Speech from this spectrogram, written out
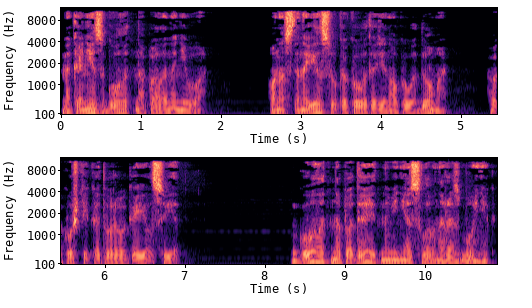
Наконец голод напала на него. Он остановился у какого-то одинокого дома, в окошке которого горел свет. «Голод нападает на меня, словно разбойник»,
